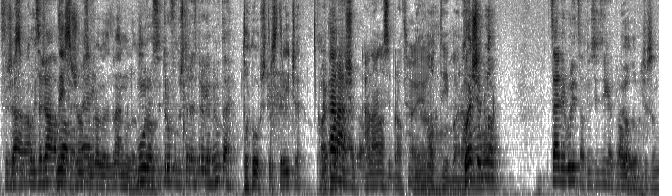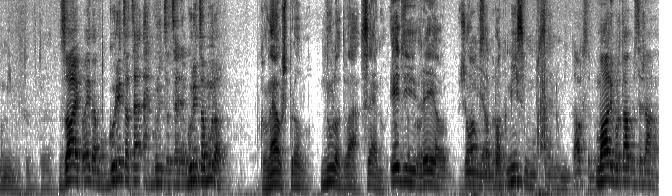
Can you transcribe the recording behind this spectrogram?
Sežana, Sežana. Ne, bravo, sežal sem bral, da je 2-0. Muro si trufil do 42 minute. Tako, 4 streče. Ena, ena, bravo. Ena, ena si prav. O ti bar. Ko je še bilo? Celje Gorica, tu si ziger Ja, prav. dobro, če sem pa mimo, to, to je. Zdaj pa idemo, Gorica, ce, eh, Gorica celje, Gorica Mura. Ko ne boš probo, 0-2, vseeno. Edi, Reja, žal mi je, Tako sem ampak mi smo vseeno mi. Maribor, tabor Sežana.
